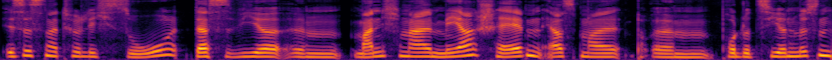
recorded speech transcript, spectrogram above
ist es natürlich so, dass wir ähm, manchmal mehr Schäden erstmal ähm, produzieren müssen,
